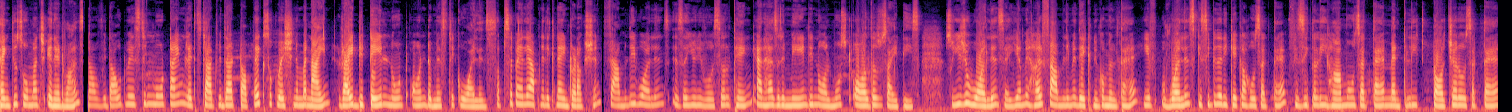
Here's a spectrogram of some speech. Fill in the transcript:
thank you so much in advance now without wasting more time let start with that topic so question number nine write detail note on domestic violence सबसे पहले आपने लिखना है introduction family violence is a universal thing and has remained in almost all the societies so ये जो वायलेंस है, ये हमें हर फैमिली में देखने को मिलता है। ये वायलेंस किसी भी तरीके का हो सकता है फिजिकली हार्म हो सकता है मेंटली टॉर्चर हो सकता है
